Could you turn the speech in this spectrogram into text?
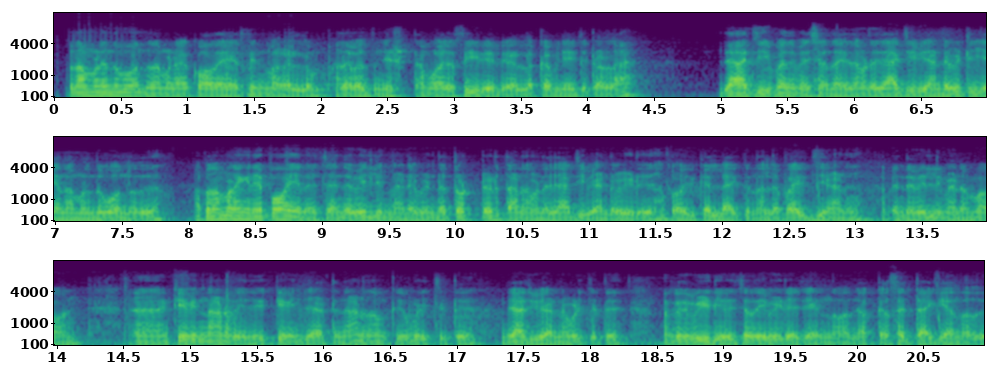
അപ്പോൾ നമ്മളിന്ന് പോകുന്നത് നമ്മുടെ കുറേ സിനിമകളിലും അതേപോലെ തന്നെ ഇഷ്ടംപോലെ സീരിയലുകളിലൊക്കെ അഭിനയിച്ചിട്ടുള്ള രാജീവ് പരമേശ്വർ അതായത് നമ്മുടെ രാജീവിയാന്റെ നമ്മൾ നമ്മളിന്ന് പോകുന്നത്. അപ്പോൾ നമ്മളെങ്ങനെ പോയെന്ന് വെച്ചാൽ എന്റെ വല്യമ്മയുടെ വീടിന്റെ തൊട്ടടുത്താണ് നമ്മുടെ രാജീവിയാന്റെ വീട്. അപ്പോൾ അവർക്ക് എല്ലാവർക്കും നല്ല പരിചയമാണ്. അപ്പോൾ എന്റെ വല്യമ്മയുടെ മോൻ കെവിൻ എന്നാണ് പേര്. കെവിൻ ചേട്ടനാണ് നമുക്ക് വിളിച്ചിട്ട് രാജീവിയാനെ വിളിച്ചിട്ട് നമുക്കൊരു വീഡിയോ ചെറിയ വീഡിയോ ചെയ്യുന്ന പറഞ്ഞൊക്കെ സെറ്റാക്കി തന്നത്.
